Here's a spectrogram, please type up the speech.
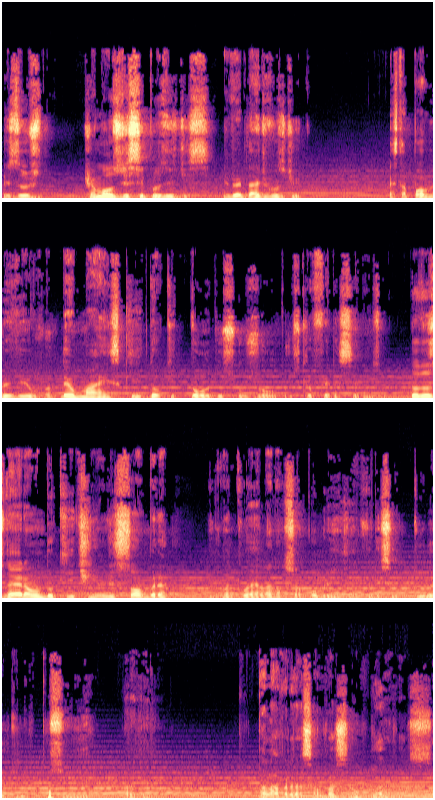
Jesus chamou os discípulos e disse: Em verdade vos digo, esta pobre viúva deu mais que, do que todos os outros que ofereceram. Todos deram do que tinham de sobra, enquanto ela, na sua pobreza, ofereceu tudo aquilo que possuía para ver. Palavra da salvação, glória a você.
